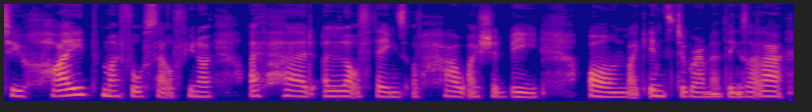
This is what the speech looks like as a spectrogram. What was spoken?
to hide my full self. You know, I've heard a lot of things of how I should be on like Instagram and things like that.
